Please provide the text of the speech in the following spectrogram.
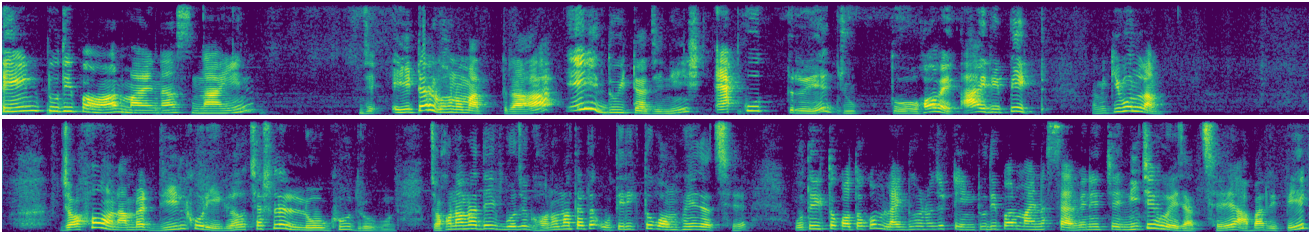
ten to the power minus nine যে এইটার ঘনমাত্রা এই দুইটা জিনিস একত্রে যুক্ত হবে। আই রিপিট আমি কি বললাম? যখন আমরা ডিল করি, এগুলো হচ্ছে আসলে লঘু দ্রবণ। যখন আমরা দেখব যে ঘনমাত্রাটা অতিরিক্ত কম হয়ে যাচ্ছে, অতিরিক্ত কত কম? লাইক ধরে নাও যে ten to the power minus সেভেনের চেয়ে নিচে হয়ে যাচ্ছে। আবার repeat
